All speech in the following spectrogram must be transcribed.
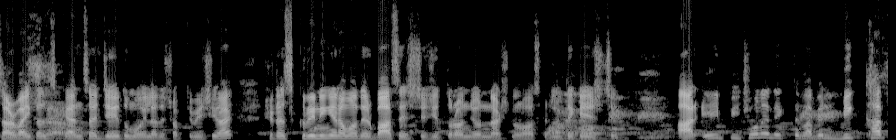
cervical cancer যেহেতু মহিলাদের সবচেয়ে বেশি হয় সেটা স্ক্রিনিংয়ের আমাদের বাস এসছে চিত্তরঞ্জন ন্যাশনাল হসপিটাল থেকে এসছে। আর এই পিছনে দেখতে পাবেন বিখ্যাত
